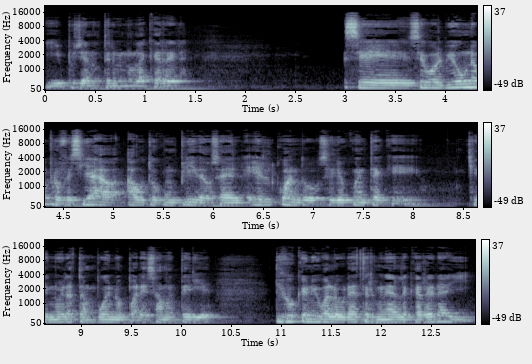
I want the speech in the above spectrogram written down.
y pues ya no terminó la carrera. Se, volvió una profecía autocumplida, o sea, él, cuando se dio cuenta que, que no era tan bueno para esa materia, dijo que no iba a lograr terminar la carrera y,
